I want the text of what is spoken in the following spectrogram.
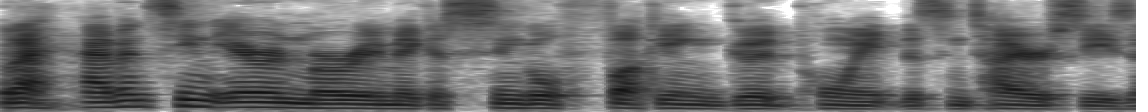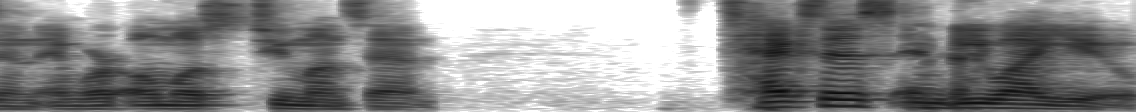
but I haven't seen Aaron Murray make a single fucking good point this entire season, and we're almost two months in. Texas and BYU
